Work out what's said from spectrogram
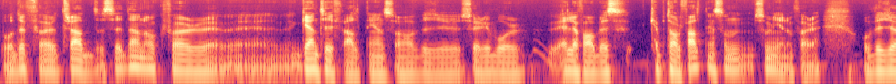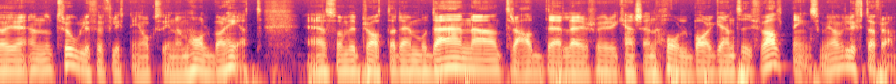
både för tradd-sidan och för eh, garantiförvaltningen så, har vi ju, så är det vår LFABs kapitalförvaltning som, som genomför det. Och vi gör ju en otrolig förflyttning också inom hållbarhet. Eh, så om vi pratade moderna tradd eller så är det kanske en hållbar garantiförvaltning som jag vill lyfta fram.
